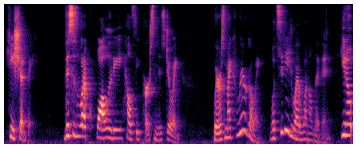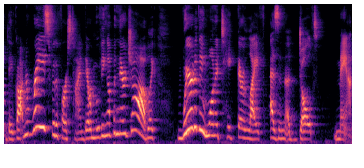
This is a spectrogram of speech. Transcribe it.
he should be. This is what a quality, healthy person is doing. Where's my career going? What city do I want to live in? You know, they've gotten a raise for the first time. They're moving up in their job. Like, where do they want to take their life as an adult man?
